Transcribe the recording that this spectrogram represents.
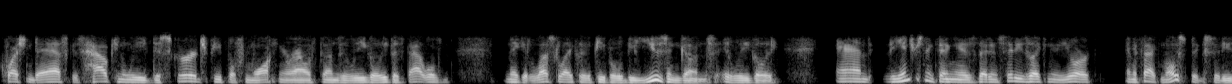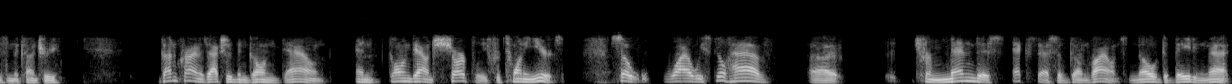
question to ask is how can we discourage people from walking around with guns illegally because that will make it less likely that people will be using guns illegally. And the interesting thing is that in cities like New York, and in fact most big cities in the country, gun crime has actually been going down and going down sharply for 20 years. So while we still have uh, tremendous excess of gun violence, no debating that,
